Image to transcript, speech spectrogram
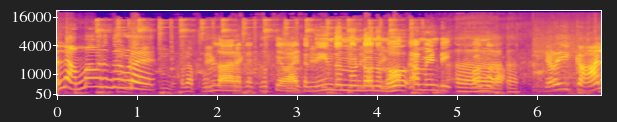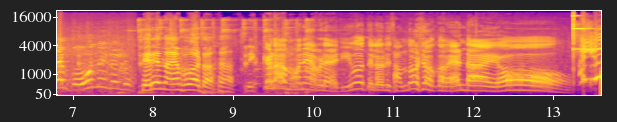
അല്ല അമ്മാവൻ എന്തോ ഇവിടെ? പിള്ളേരൊക്കെ കൃത്യമായിട്ട് നീന്തുന്നുണ്ടോന്ന് നോക്കാൻ വേണ്ടി എടാ ഈ കാലം പോകുന്നില്ലല്ലോ. ശരി എന്നാ ഞാൻ പോവാട്ടോ നിക്കടാ മോനെ അവിടെ. ജീവിതത്തിൽ ഒരു സന്തോഷമൊക്കെ വേണ്ടായോ? അയ്യോ!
